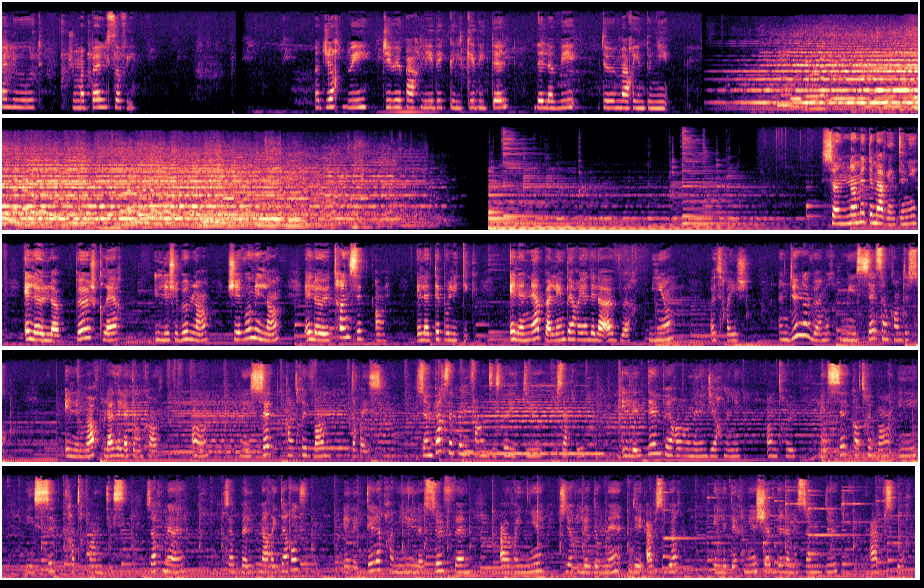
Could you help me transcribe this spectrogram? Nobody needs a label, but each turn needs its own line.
Salut, je m'appelle Sophie. Aujourd'hui, je vais parler de quelques détails de la vie de Marie-Antoinette. Son nom était Marie-Antoinette. Elle a la peau claire, les cheveux blancs, cheveux melons. Elle a eu 37 ans. Elle était politique. Elle est née à Palais impérial de la bien Autriche, en 2 novembre 1755. Elle est morte place de la Concorde en 1793. Son père s'appelle Francisco du Sacre. Il était empereur germanique entre 1780 et 1790. Sa mère s'appelle Marie-Thérèse. Elle était la première et la seule femme à régner sur le domaine de Habsbourg et le dernier chef de la maison de Habsbourg.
